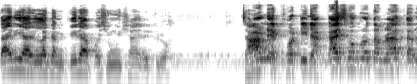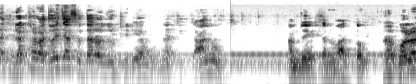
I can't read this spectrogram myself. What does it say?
તારી યાર લગ્ન કર્યા પછી હું શાય રખડ્યો? જાવ ને ખોટી ના કાંઈ છોકરો તમે રાખતા નથી. રખડવા ધોઈ જશો દરરોજ ઉઠી એવું નથી. ચાલુ. આમ તો એક તને વાત કહું. હા બોલો.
